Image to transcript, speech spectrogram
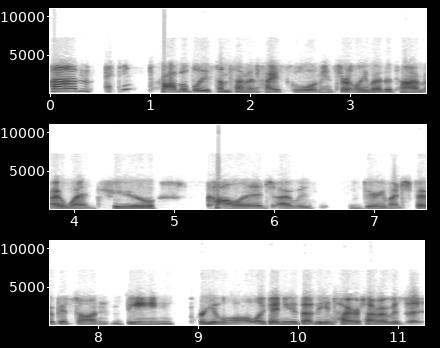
Um, I think probably sometime in high school. I mean, certainly by the time I went to college, I was very much focused on being pre-law. Like I knew that the entire time I was at,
